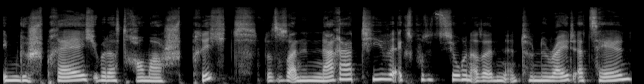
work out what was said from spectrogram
im Gespräch über das Trauma spricht. Das ist eine narrative Exposition, also ein to narrate erzählen.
